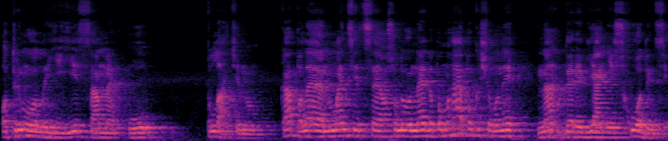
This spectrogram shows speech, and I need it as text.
отримували її саме у Platinum Cup. Але нуманці це особливо не допомагає, поки що вони на дерев'яній сходинці.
